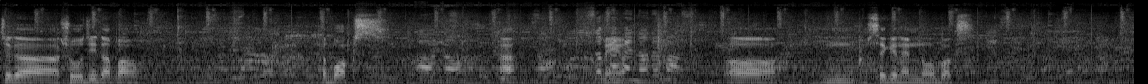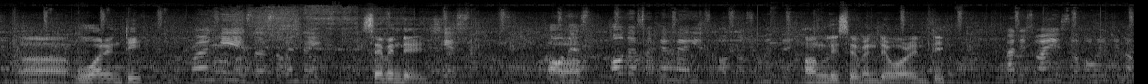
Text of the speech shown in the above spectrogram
这个手机的包，the box 哦、n o 啊， no，没有 second hand no 的 box。哦，嗯，second hand no box， Yes。呃，warranty Warranty is uh, seven days. seven days Yes. All the all the second hand is also seven days. only seven day warranty But this one is the original.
